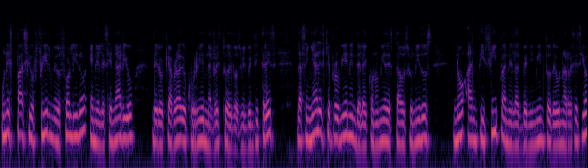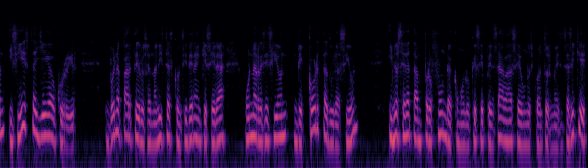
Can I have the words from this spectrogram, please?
un espacio firme o sólido en el escenario de lo que habrá de ocurrir en el resto del 2023. Las señales que provienen de la economía de Estados Unidos no anticipan el advenimiento de una recesión y si esta llega a ocurrir, buena parte de los analistas consideran que será una recesión de corta duración y no será tan profunda como lo que se pensaba hace unos cuantos meses. Así que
